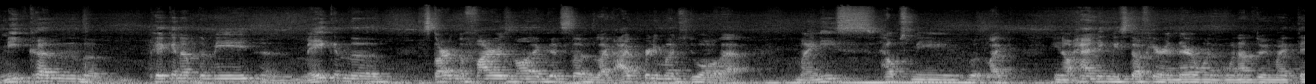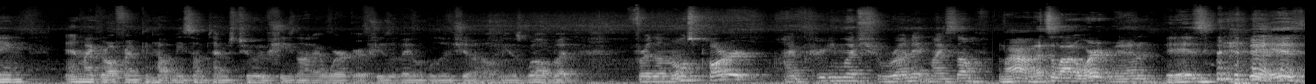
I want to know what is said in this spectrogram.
meat cutting, the picking up the meat, and making the starting the fires and all that good stuff. Like I pretty much do all that. My niece helps me with like you know handing me stuff here and there when when I'm doing my thing. And my girlfriend can help me sometimes too if she's not at work or if she's available, then she'll help me as well. But for the most part, I pretty much run it myself. Wow, that's a lot of work, man. It is. it is.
